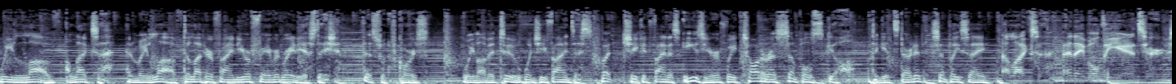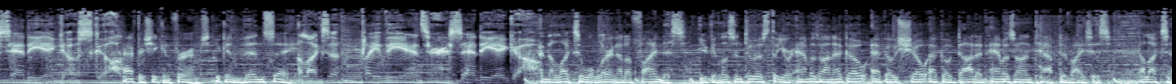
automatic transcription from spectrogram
We love Alexa, and we love to let her find your favorite radio station. This one, of course. We love it too when she finds us, but she could find us easier if we taught her a simple skill. To get started, simply say, Alexa, enable the answer San Diego skill. After she confirms, you can then say, Alexa, play the answer San Diego. And Alexa will learn how to find us. You can listen to us through your Amazon Echo, Echo Show, Echo Dot, and Amazon Tap devices. Alexa,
